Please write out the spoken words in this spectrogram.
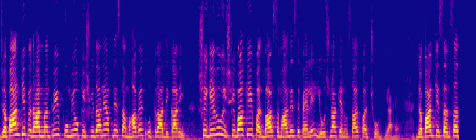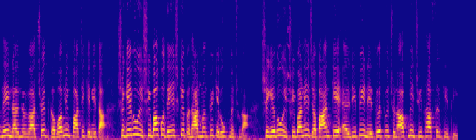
जापान के प्रधानमंत्री फुमियो किशिदा ने अपने संभावित उत्तराधिकारी शिगेबो इशिबा के पदभार संभालने से पहले योजना के अनुसार पद छोड़ दिया है। जापान की संसद ने नवनिर्वाचित गवर्निंग पार्टी के नेता शिगेबो इशिबा को देश के प्रधानमंत्री के रूप में चुना। शिगेबो इशिबा ने जापान के एलडीपी नेतृत्व चुनाव में जीत हासिल की थी।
